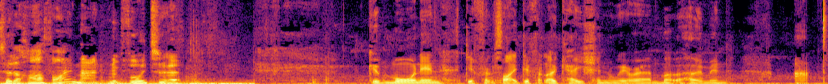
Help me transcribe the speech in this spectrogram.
to the half Ironman. Look forward to it. Good morning. Different, slightly different location. We're uh, motorhoming at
